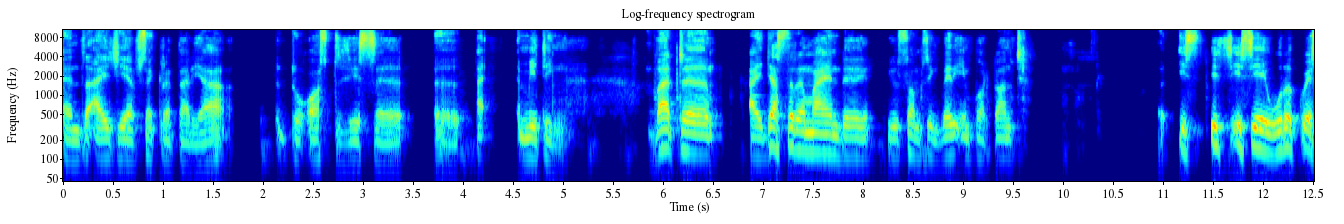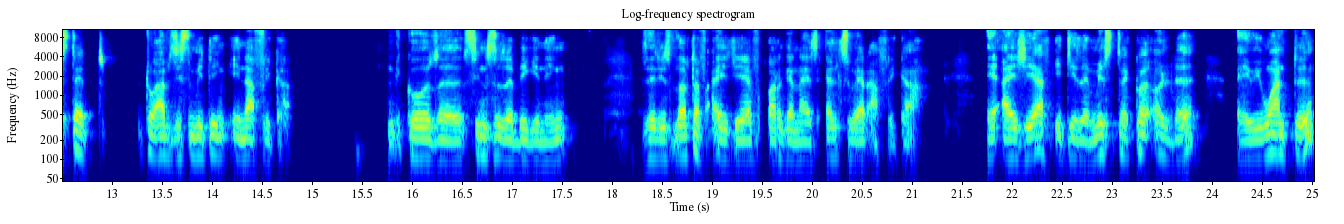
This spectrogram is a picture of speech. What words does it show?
and the IGF Secretariat to host this uh, uh, meeting. But uh, I just remind uh, you something very important. Is is ECA requested to have this meeting in Africa because uh, since the beginning, there is a lot of IGF organized elsewhere Africa. A IGF, it is a multi-stakeholder. uh, we want to,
